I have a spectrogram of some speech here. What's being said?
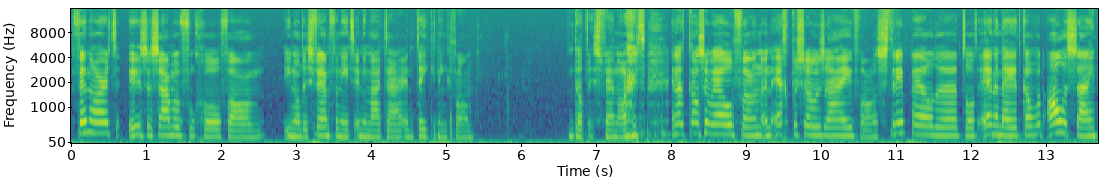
fanart is een samenvoegsel van iemand is fan van iets en die maakt daar een tekening van. Dat is fanart. En dat kan zowel van een echt persoon zijn, van striphelden tot anime. Het kan van alles zijn.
